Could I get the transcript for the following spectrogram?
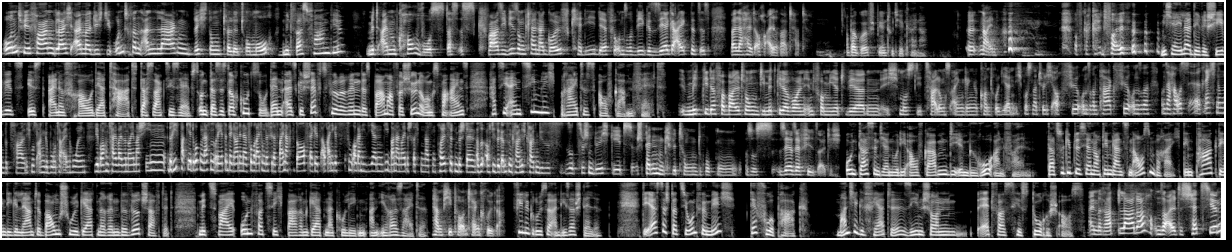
Und wir fahren gleich einmal durch die unteren Anlagen Richtung Tölleturm hoch. Mit was fahren wir? Mit einem Corvus. Das ist quasi wie so ein kleiner Golfcaddy, der für unsere Wege sehr geeignet ist, weil er halt auch Allrad hat. Aber Golf spielen tut hier keiner. Äh, nein. Auf gar keinen Fall. Michaela Derischewitz ist eine Frau der Tat, das sagt sie selbst. Und das ist auch gut so, denn als Geschäftsführerin des Barmer Verschönerungsvereins hat sie ein ziemlich breites Aufgabenfeld. Mitgliederverwaltung, die Mitglieder wollen informiert werden. Ich muss die Zahlungseingänge kontrollieren. Ich muss natürlich auch für unseren Park, für unsere, unser Haus äh, Rechnungen bezahlen. Ich muss Angebote einholen. Wir brauchen teilweise neue Maschinen, Briefpapier drucken lassen. Oder jetzt sind wir gerade in der Vorbereitung für das Weihnachtsdorf. Da geht es auch einiges zu organisieren. Die Banner neu beschriften lassen, Holzhütten bestellen. Also auch diese ganzen Kleinigkeiten, dieses so zwischendurch geht. Spendenquittungen drucken. Also es ist sehr, sehr vielseitig. Und das sind ja nur die Aufgaben, die im Büro anfallen. Dazu gibt es ja noch den ganzen Außenbereich, den Park, den die gelernte Baumschulgärtnerin bewirtschaftet, mit zwei unverzichtbaren Gärtnerkollegen an ihrer Seite. Herrn Pieper und Herrn Krüger. Viele Grüße an dieser Stelle. Die erste Station für mich, der Fuhrpark. Manche Gefährte sehen schon etwas historisch aus. Ein Radlader, unser altes Schätzchen.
